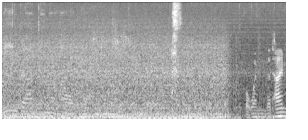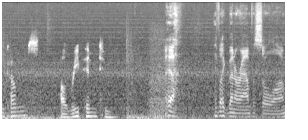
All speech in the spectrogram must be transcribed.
Being God, don't know how But when the time comes, I'll reap him too. Yeah. They've like been around for so long.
